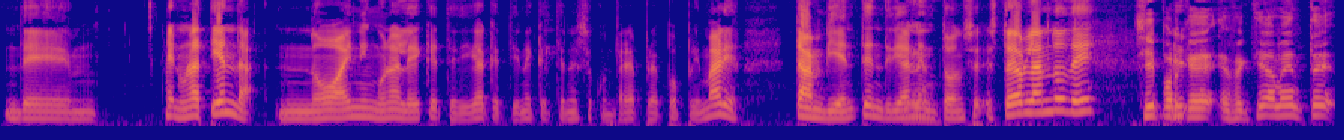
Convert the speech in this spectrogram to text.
de en una tienda no hay ninguna ley que te diga que tiene que tener secundaria, prepa o primaria. También tendrían entonces, estoy hablando de... Sí, porque efectivamente...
